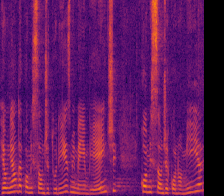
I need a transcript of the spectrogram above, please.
reunião da Comissão de Turismo e Meio Ambiente, Comissão de Economia,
